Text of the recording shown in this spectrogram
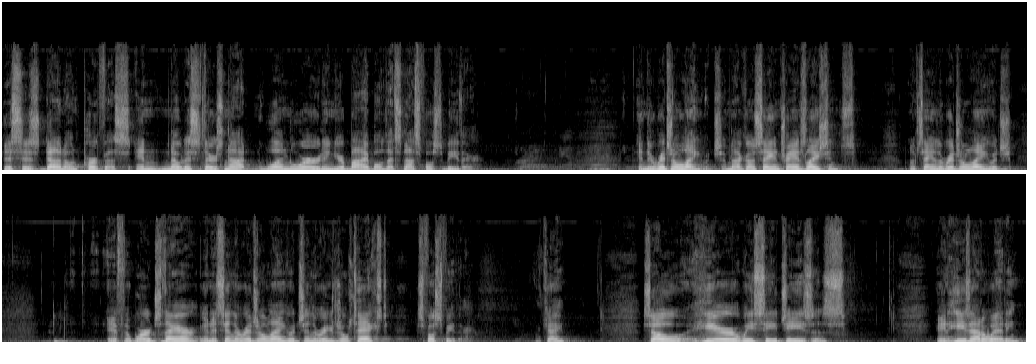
This is done on purpose. And notice there's not one word in your Bible that's not supposed to be there. In the original language, I'm not going to say in translations, I'm saying in the original language, if the word's there and it's in the original language, in the original text, it's supposed to be there. Okay? So here we see Jesus, and he's at a wedding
